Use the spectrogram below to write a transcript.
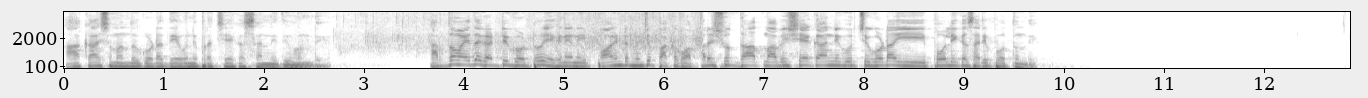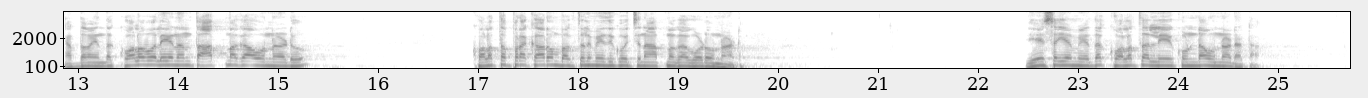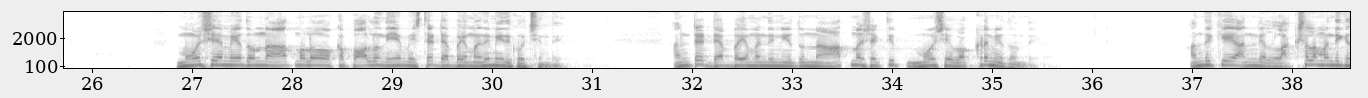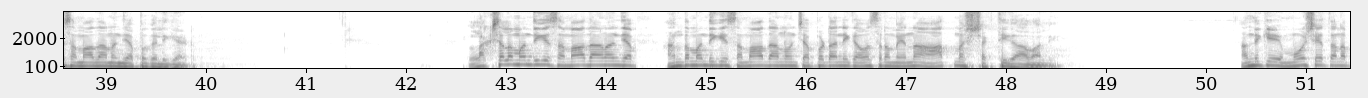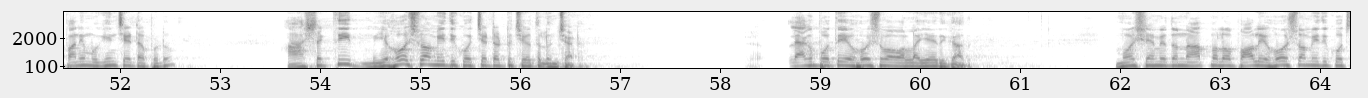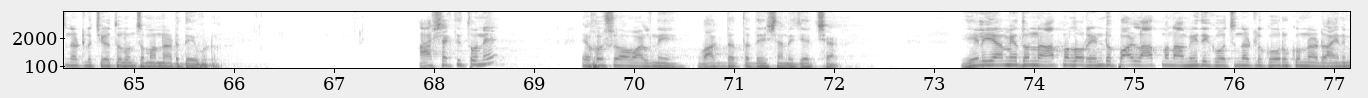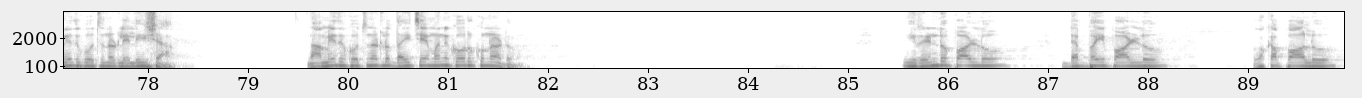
ఆకాశమందు కూడా దేవుని ప్రత్యేక సన్నిధి ఉంది. అర్థమైతే గట్టి కొట్టు. ఇక నేను ఈ పాయింట్ నుంచి పక్కకు పరిశుద్ధాత్మ అభిషేకాన్ని గురించి కూడా ఈ పోలిక సరిపోతుంది. అర్థమైందా? కొలవలేనంత ఆత్మగా ఉన్నాడు. కొలత ప్రకారం భక్తుల మీదకి వచ్చిన ఆత్మగా కూడా ఉన్నాడు. ఏసయ్య మీద కొలత లేకుండా ఉన్నాడట. మోషే మీద ఉన్న ఆత్మలో ఒక పాలు నియమిస్తే డెబ్బై మంది మీదకి వచ్చింది. అంటే డెబ్బై మంది మీద ఉన్న ఆత్మశక్తి మోసే ఒక్కడి మీద ఉంది. అందుకే అన్ని లక్షల మందికి సమాధానం చెప్పగలిగాడు. లక్షల మందికి సమాధానం చెప్ప అంతమందికి సమాధానం చెప్పడానికి అవసరమైన ఆత్మశక్తి కావాలి. అందుకే మోషే తన పని ముగించేటప్పుడు ఆ శక్తి యహోష్వా మీదికి వచ్చేటట్టు చేతులు ఉంచాడు లేకపోతే యహోష్వా వల్ల ఏది కాదు. మోషే మీద ఉన్న ఆత్మలో పాలు యహోష్వా మీదికి వచ్చినట్లు చేతులు ఉంచమన్నాడు దేవుడు. ఆ శక్తితోనే యహోష్వా వాళ్ళని వాగ్దత్త దేశాన్ని చేర్చాడు. ఏలియా మీద ఉన్న ఆత్మలో రెండు పాళ్ళ ఆత్మ నా మీదకి వచ్చినట్లు కోరుకున్నాడు. ఆయన మీదకి వచ్చినట్లు ఎలీషా. నా మీదకి వచ్చినట్లు దయచేయమని కోరుకున్నాడు. ఈ రెండు పాళ్ళు డెబ్భై పాళ్ళు ఒక పాలు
